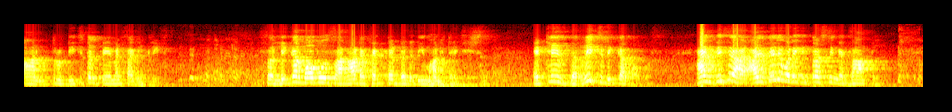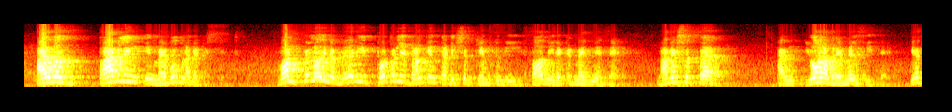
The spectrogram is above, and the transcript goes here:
on through digital payments have increased. So liquor babus are not affected by the demonetization. At least the rich liquor babus. And this is, I'll tell you one interesting example. I was traveling in Mehboob Nagar district. One fellow in a very totally drunken condition came to me, saw me, recognized me and said, Nageshwar sir, I'm, you are our MLC, he said. Yes,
